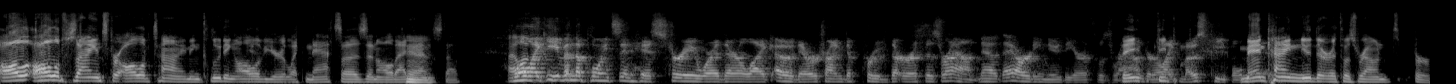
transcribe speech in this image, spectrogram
all all of science for all of time, including all of your like NASA's and all that Yeah. kind of stuff. I well, love- like even the points in history where they're like, "Oh, they were trying to prove the Earth is round." No, they already knew the Earth was They- round, or peop- like most people. did. Mankind knew the Earth was round for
